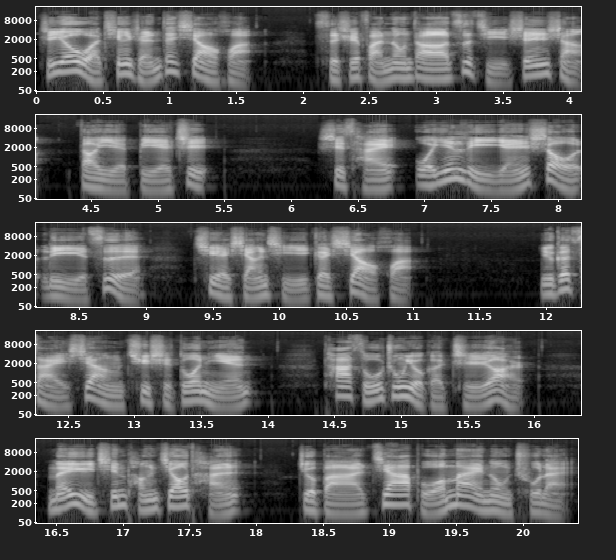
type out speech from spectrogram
只有我听人的笑话，此时反弄到自己身上，倒也别致。适才我因李延寿“李”字，却想起一个笑话。有个宰相去世多年，他族中有个侄儿，没与亲朋交谈，就把家伯卖弄出来，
